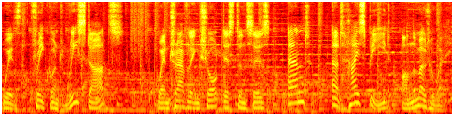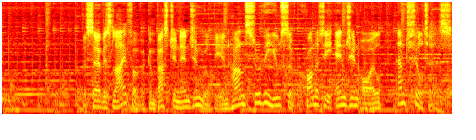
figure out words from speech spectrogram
with frequent restarts, when travelling short distances and at high speed on the motorway. The service life of a combustion engine will be enhanced through the use of quality engine oil and filters.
